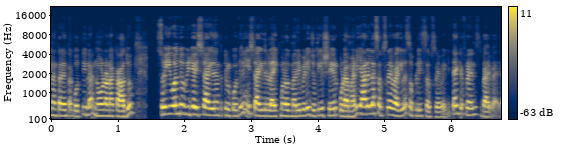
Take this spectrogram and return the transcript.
ಏನಂತಾರೆ ಅಂತ ಗೊತ್ತಿಲ್ಲ, ನೋಡೋಣ ಕಾದು. ಸೊ ಈ ಒಂದು ವಿಡಿಯೋ ಇಷ್ಟ ಆಗಿದೆ ಅಂತ ತಿಳ್ಕೊತೀನಿ. ಇಷ್ಟ ಆಗಿದ್ರೆ ಲೈಕ್ ಮಾಡೋದು ಮರಿಬೇಡಿ. ಜೊತೆಗೆ ಶೇರ್ ಕೂಡ ಮಾಡಿ. ಯಾರೆಲ್ಲ ಸಬ್ಸ್ಕ್ರೈಬ್ ಆಗಿಲ್ಲ ಸೊ ಪ್ಲೀಸ್ ಸಬ್ಸ್ಕ್ರೈಬ್ ಆಗಿ. Thank you friends bye bye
